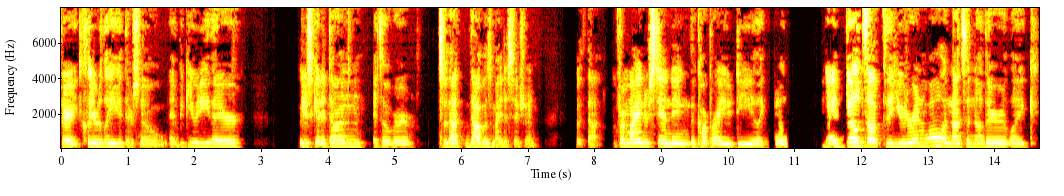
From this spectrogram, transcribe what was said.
very clearly. There's no ambiguity there. We just get it done. It's over. So that that was my decision with that from my understanding, the copper IUD like build, yeah, it builds up the uterine wall, and that's another like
